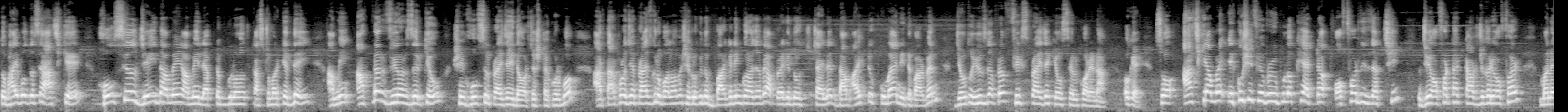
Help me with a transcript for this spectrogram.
তো ভাই বলতেছে, আজকে হোলসেল যেই দামে আমি ল্যাপটপগুলো কাস্টমারকে দেই, আমি আপনার ভিউয়ার্সদেরকেও সেই হোলসেল প্রাইজেই দেওয়ার চেষ্টা করব। আর তারপরে যে প্রাইসগুলো বলা হবে, সেগুলো কিন্তু বার্গেনিং করা যাবে। আপনারা কিন্তু চাইলে দাম আরেকটু কমায় নিতে পারবেন। যেহেতু ইউজ ল্যাপটপ ফিক্সড প্রাইজে কেউ সেল করে না। ওকে সো আজকে আমরা একুশে ফেব্রুয়ারি উপলক্ষে একটা অফার দিতে যাচ্ছি। যে অফারটা কার্যকারী অফার মানে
